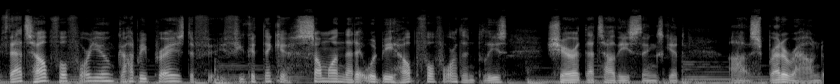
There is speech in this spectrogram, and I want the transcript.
If that's helpful for you, God be praised. If, if you could think of someone that it would be helpful for, then please share it. That's how these things get uh, spread around.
